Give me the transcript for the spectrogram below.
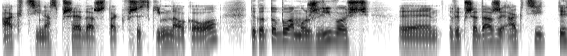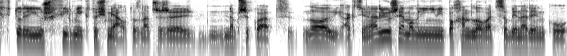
akcji na sprzedaż tak wszystkim naokoło, tylko to była możliwość wyprzedaży akcji tych, które już w firmie ktoś miał. To znaczy, że na przykład no, akcjonariusze mogli nimi pohandlować sobie na rynku,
